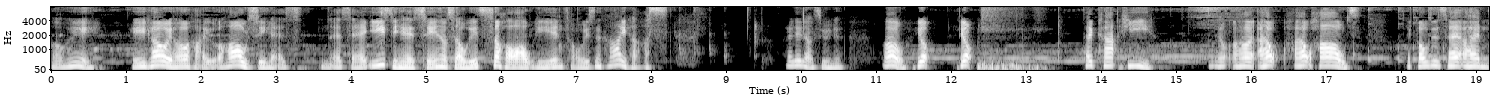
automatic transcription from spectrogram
Oh, hey. He hoi ho hai ho gì hết. Nó sẽ ý gì hết xin nó sau khi sẽ họ học hiện thổi xin hai I Ai I là gì nhỉ? Oh, yo, yo. I cat he. Yo, I, I, I, house. I goes his head and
